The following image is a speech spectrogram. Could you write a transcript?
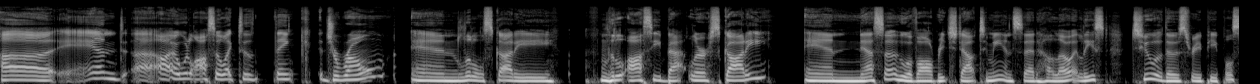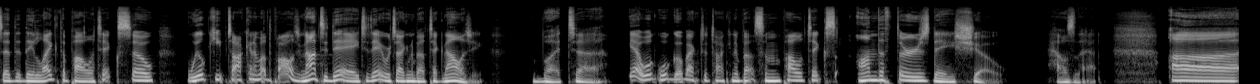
Uh, and uh, I would also like to thank Jerome and little Scotty, little Aussie battler Scotty and Nessa, who have all reached out to me and said hello. At least two of those three people said that they like the politics. So we'll keep talking about the politics. Not today. Today we're talking about technology. But uh, yeah, we'll, we'll go back to talking about some politics on the Thursday show. How's that? Uh,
